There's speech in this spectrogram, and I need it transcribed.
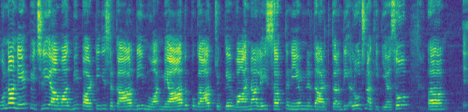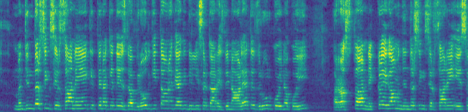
ਉਹਨਾਂ ਨੇ ਪਿਛਲੀ ਆਮ ਆਦਮੀ ਪਾਰਟੀ ਦੀ ਸਰਕਾਰ ਦੀ ਮੁਆ- ਮਿਆਦ ਪੁਗਾ ਚੁੱਕੇ ਵਾਹਨਾਂ ਲਈ ਸਖਤ ਨਿਯਮ ਨਿਰਧਾਰਿਤ ਕਰਨ ਦੀ ਆਲੋਚਨਾ ਕੀਤੀ ਹੈ। ਸੋ ਮਨਜਿੰਦਰ ਸਿੰਘ ਸਿਰਸਾ ਨੇ ਕਿਤੇ ਨਾ ਕਿਤੇ ਇਸ ਦਾ ਵਿਰੋਧ ਕੀਤਾ ਉਹਨਾਂ ਕਿਹਾ ਕਿ ਦਿੱਲੀ ਸਰਕਾਰ ਇਸ ਦੇ ਨਾਲ ਹੈ ਤੇ ਜ਼ਰੂਰ ਕੋਈ ਨਾ ਕੋਈ ਰਸਤਾ ਨਿਕਲੇਗਾ ਮਨਜਿੰਦਰ ਸਿੰਘ ਸਿਰਸਾ ਨੇ ਇਸ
